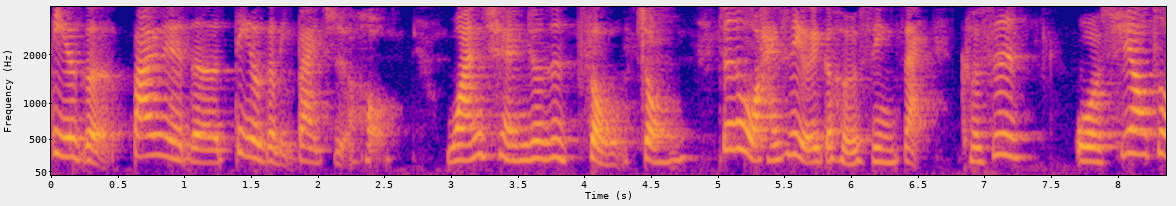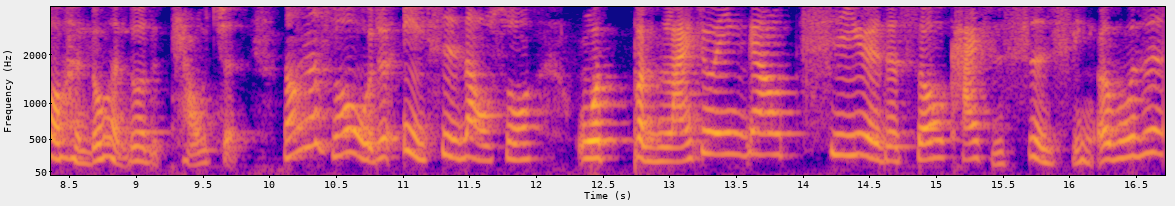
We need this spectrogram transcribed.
第二个八月的第二个礼拜之后。完全就是走中，就是我还是有一个核心在，可是我需要做很多很多的调整。然后那时候我就意识到，说我本来就应该要七月的时候开始试行，而不是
